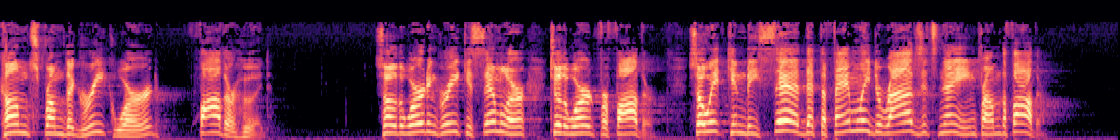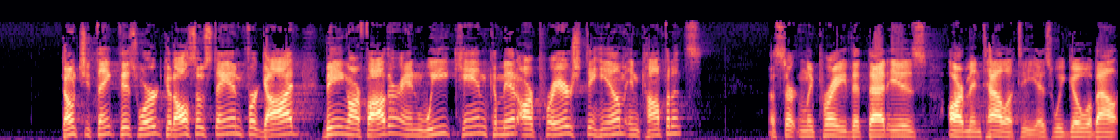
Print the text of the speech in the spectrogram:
comes from the Greek word fatherhood. So the word in Greek is similar to the word for father. So it can be said that the family derives its name from the father. Don't you think this word could also stand for God being our father and we can commit our prayers to him in confidence? I certainly pray that that is our mentality as we go about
